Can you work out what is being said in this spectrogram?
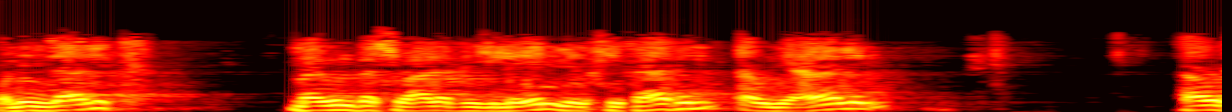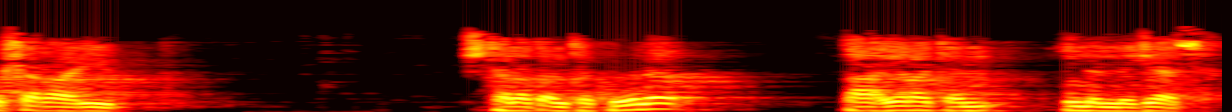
ومن ذلك ما يلبس على الرجلين من خفاف أو نعال أو شراريب. اشترط أن تكون طاهرة من النجاسة.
